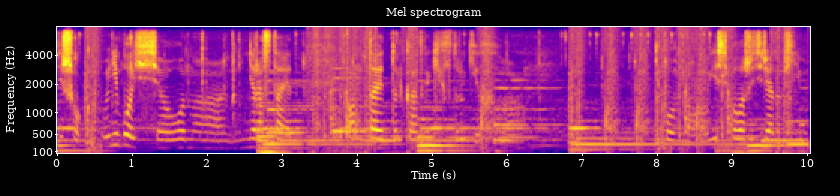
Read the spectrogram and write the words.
снежок. Вы не бойтесь, он э, не растает, он тает только от каких-то других, э, не помню, если положить рядом с ним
